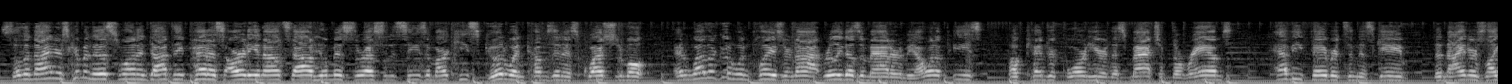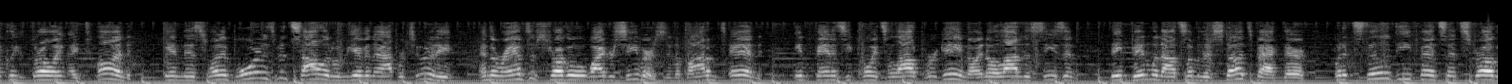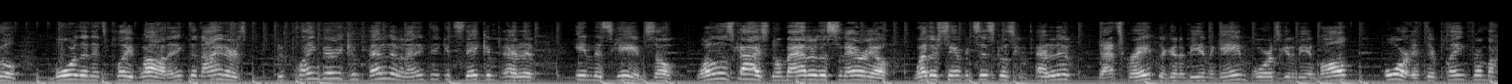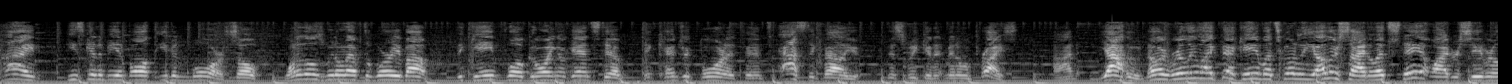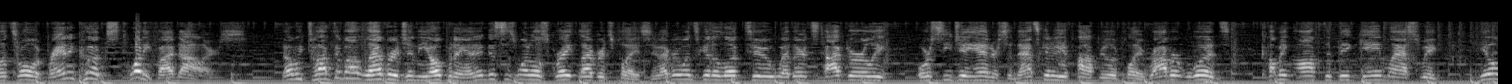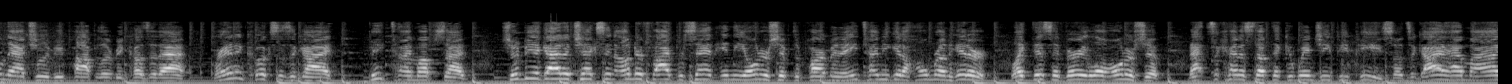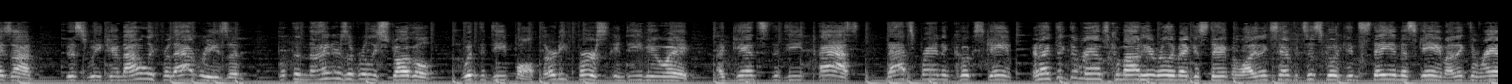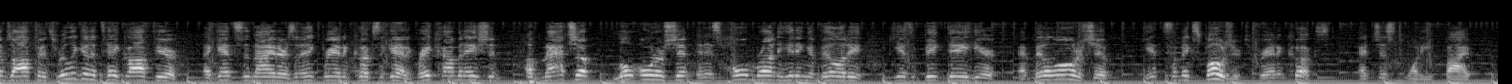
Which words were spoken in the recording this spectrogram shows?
So the Niners come in this one, and Dante Pettis already announced out he'll miss the rest of the season. Marquise Goodwin comes in as questionable, and whether Goodwin plays or not really doesn't matter to me. I want a piece of Kendrick Bourne here in this matchup. The Rams, heavy favorites in this game. The Niners likely throwing a ton in this one. And Bourne has been solid when given the opportunity. And the Rams have struggled with wide receivers in the bottom 10 in fantasy points allowed per game. Now, I know a lot of the season they've been without some of their studs back there, but it's still a defense that struggled more than it's played well. And I think the Niners have been playing very competitive, and I think they can stay competitive in this game. So one of those guys, no matter the scenario, whether San Francisco is competitive, that's great. They're going to be in the game. Ward's going to be involved. Or if they're playing from behind, he's going to be involved even more. So one of those we don't have to worry about the game flow going against him. And Kendrick Bourne at fantastic value this weekend at minimum price on Yahoo. Now, I really like that game. Let's go to the other side and let's stay at wide receiver. Let's roll with Brandin Cooks, $25. Now, we talked about leverage in the opening. I think this is one of those great leverage plays. You know, everyone's going to look to whether it's Todd Gurley or CJ Anderson. That's going to be a popular play. Robert Woods coming off the big game last week. He'll naturally be popular because of that. Brandin Cooks is a guy, big time upside. Should be a guy that checks in under 5% in the ownership department. Anytime you get a home run hitter like this at very low ownership, that's the kind of stuff that can win GPP. So it's a guy I have my eyes on this weekend, not only for that reason, but the Niners have really struggled with the deep ball. 31st in DVOA against the deep pass. That's Brandin Cook's game. And I think the Rams come out here and really make a statement. While I think San Francisco can stay in this game, I think the Rams offense really going to take off here against the Niners. And I think Brandin Cooks, again, a great combination of matchup, low ownership, and his home run hitting ability. He has a big day here at middle ownership. Get some exposure to Brandin Cooks at just 25 dollars.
